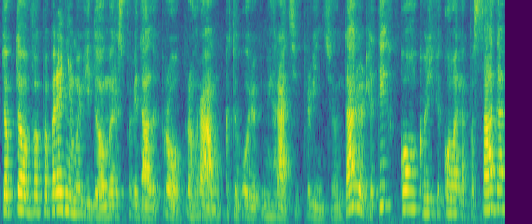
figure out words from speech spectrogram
Тобто, в попередньому відео ми розповідали про програму категорію імміграції в провінцію Онтаріо для тих, в кого кваліфікована посада,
